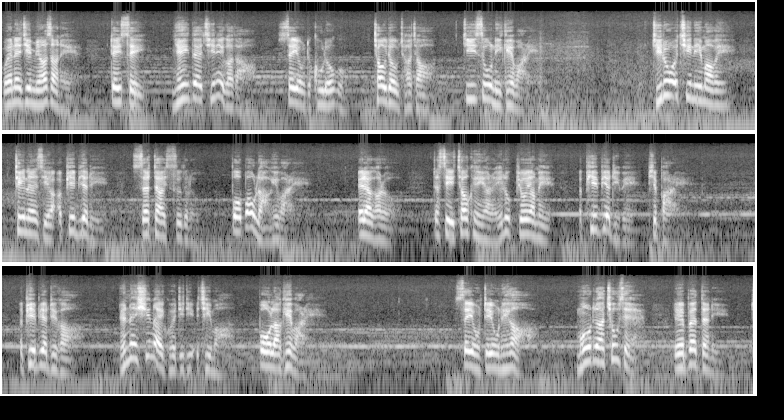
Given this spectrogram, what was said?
။ဝန်ထမ်းချင်းများစွာနဲ့တိတ်ဆိတ်ငြိမ်သက်ချင်းတွေကသာစက်ယုံတစ်ခုလုံးကိုခြောက်ခြောက်ခြားခြားကြီးစိုးနေခဲ့ပါတယ်။ဒီလိုအခြေအနေမှာပဲထိတ်လန့်စရာအဖြစ်အပျက်တွေဇက်တိုက်ဆိုသလိုပေါ်ပေါက်လာခဲ့ပါတယ်။ အဲ့ဒါကတော့တစီချောက်ခင်ရတယ်လို့ပြောရမယ့်အဖြစ်အပျက်တွေပဲဖြစ်ပါတယ်။အဖြစ်အပျက်တွေကနည်းနည်းရှင်းနိုင်ခွဲတီတီအချိန်မှာပေါ်လာခဲ့ပါတယ်။စေယုံတေယုံတွေကမော်တာချုပ်ဆဲလေပတ်တန်တွေတ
